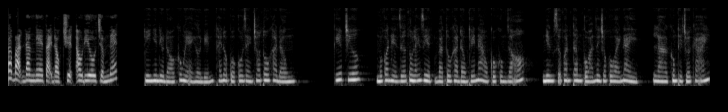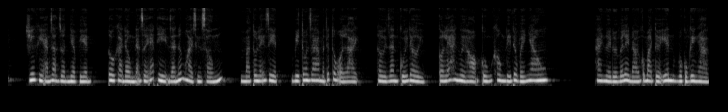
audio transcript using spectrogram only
Các bạn đang nghe tại đọc truyện audio.net Tuy nhiên điều đó không hề ảnh hưởng đến thái độ của cô dành cho Tô Khả Đồng. Kiếp trước, mối quan hệ giữa Tô Lãnh Diệt và Tô Khả Đồng thế nào cô không rõ, nhưng sự quan tâm của hắn dành cho cô gái này là không thể chối cãi. Trước khi ám dạ ruột nhập viện, Tô Khả Đồng đã rời ép thị ra nước ngoài sinh sống, mà Tô Lãnh Diệt vì Tô gia mà tiếp tục ở lại. Thời gian cuối đời, có lẽ hai người họ cũng không đến được với nhau. Hai người đối với lời nói của Mạc Tử Yên vô cùng kinh ngạc.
